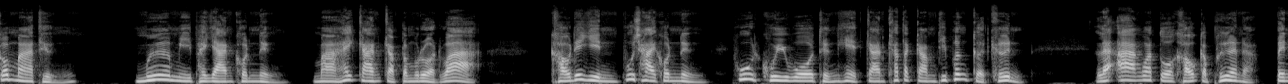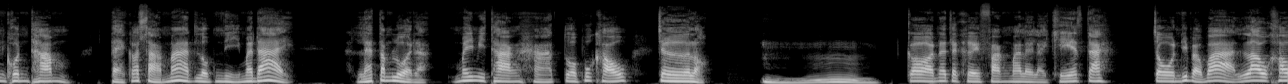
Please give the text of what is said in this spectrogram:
ก็มาถึง เมื่อมีพยานคนหนึ่ง มาให้การกับตำรวจว่า เขาได้ยินผู้ชายคนหนึ่ง พูดคุยโวถึงเหตุการณ์ฆาตกรรมที่เพิ่งเกิดขึ้น และอ้างว่าตัวเขากับเพื่อนอะ เป็นคนทำแต่ก็สามารถหลบหนีมาได้ และตำรวจอะ ไม่มีทางหาตัวพวกเขาเจอหรอกอืมก็น่าจะเคยฟังมาหลาย ๆ เคสนะโจรที่แบบว่าเล่าเข้า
